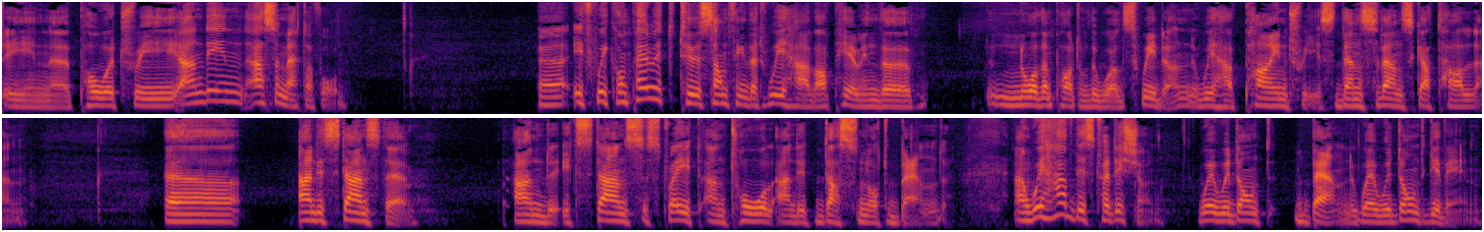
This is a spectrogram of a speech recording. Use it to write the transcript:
in uh, poetry, and in, as a metaphor. Uh, if we compare it to something that we have up here in the northern part of the world, Sweden, we have pine trees, den svenska tallen. Uh, and it stands there. And it stands straight and tall and it does not bend. And we have this tradition where we don't bend, where we don't give in.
